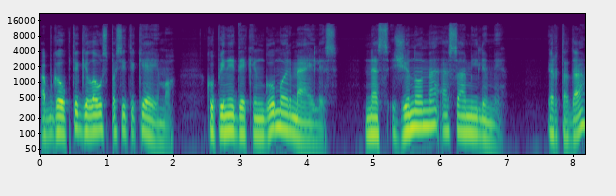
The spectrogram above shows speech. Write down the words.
apgaupti gilaus pasitikėjimo, kupini dėkingumo ir meilės, nes žinome esą mylimi. Ir tada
